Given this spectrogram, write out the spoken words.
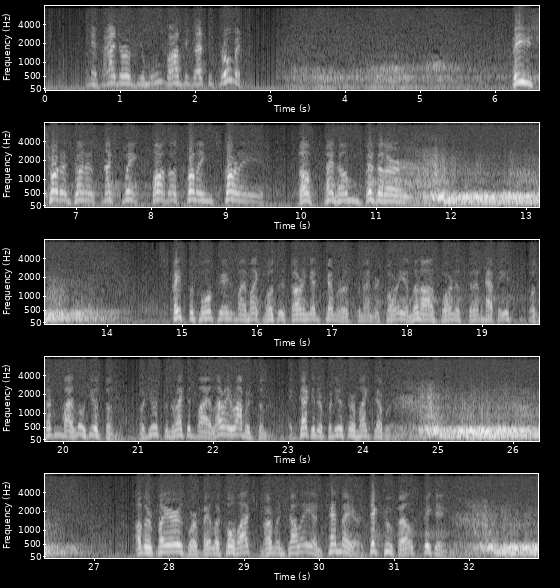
And if either of you move, I'll be glad to prove it. Be sure to join us next week for the thrilling story, The Phantom Visitor. Space Patrol, created by Mike Moser, starring Ed Kemmer as Commander Corey and Lyn Osborn as Cadet Happy, was written by Lou Houston, produced and directed by Larry Robertson, executive producer Mike Deverett. Other players were Bela Kovacs, Norman Jolley, and Ken Mayer. Dick Tufeld speaking.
